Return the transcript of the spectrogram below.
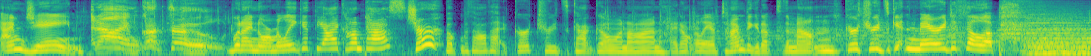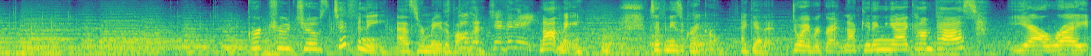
I'm Jane. And I'm Gertrude. Would I normally get the Ikon pass? Sure. But with all that Gertrude's got going on, I don't really have time to get up to the mountain. Gertrude's getting married to Philip. Gertrude chose Tiffany as her maid of honor. Tiffany. Not me. Tiffany's a great girl. I get it. Do I regret not getting the Ikon pass? Yeah, right.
